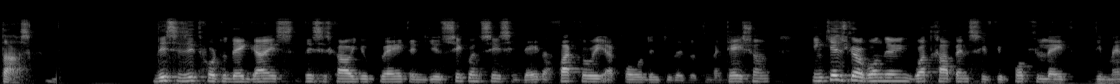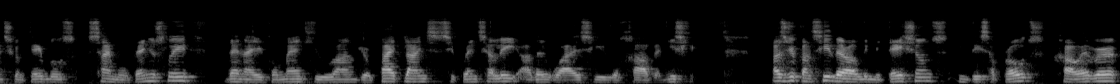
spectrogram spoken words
task. This is it for today, guys. This is how you create and use sequences in Data Factory according to the documentation. In case you're wondering what happens if you populate dimension tables simultaneously, then I recommend you run your pipelines sequentially, otherwise you will have an issue. As you can see, there are limitations in this approach. However,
